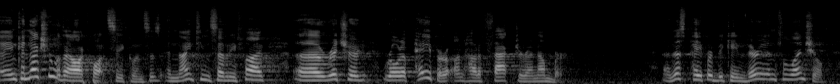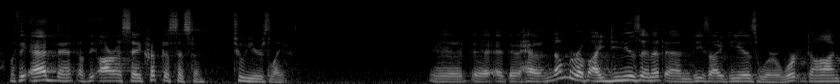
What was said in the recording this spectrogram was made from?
In connection with aliquot sequences, in 1975, uh, Richard wrote a paper on how to factor a number. And this paper became very influential with the advent of the RSA cryptosystem two years later. It, uh, it, had a number of ideas in it, and these ideas were worked on,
